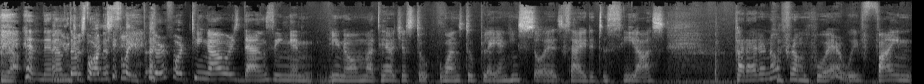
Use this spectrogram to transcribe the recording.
Yeah. and then And you after just wanna 14 sleep. you're 14 hours dancing and you know mateo just to, wants to play and he's so excited to see us but i don't know from where we find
